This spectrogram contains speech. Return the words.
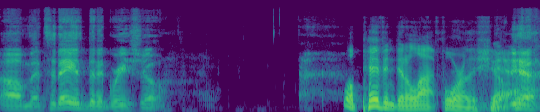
Oh man, today has been a great show. Well, Piven did a lot for the show. Yeah. Yeah,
